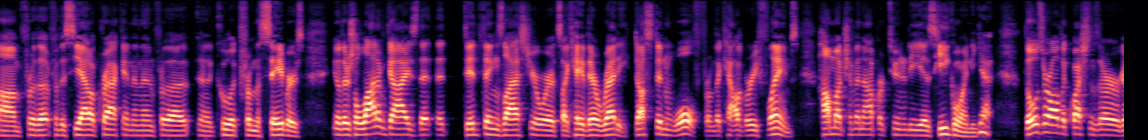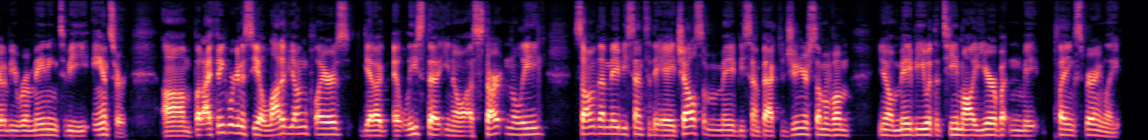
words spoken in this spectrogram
um, for the for the Seattle Kraken, and then for the uh, Kulich from the Sabres. You know, there's a lot of guys that that did things last year where it's like, hey, they're ready. Dustin Wolf from the Calgary Flames, how much of an opportunity is he going to get? Those are all the questions that are going to be remaining to be answered. Um, but I think we're going to see a lot of young players get a, at least the you know a start in the league. Some of them may be sent to the AHL, some may be sent back to junior, some of them, you know, may be with the team all year, but may, playing sparingly.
